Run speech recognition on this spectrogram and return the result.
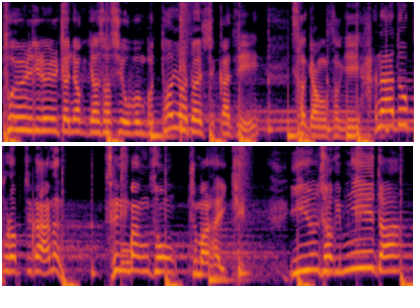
토요일 일요일 저녁 6시 5분부터 8시까지 서경석이 하나도 부럽지가 않은 생방송 주말 하이킥 이윤석입니다.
